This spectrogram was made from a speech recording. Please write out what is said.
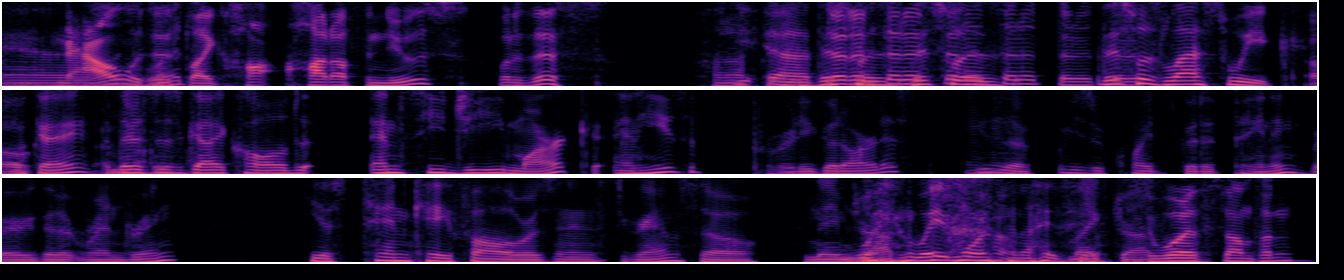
And now is this like hot hot off the news? What is this? Uh, this was this was this was last week. Oh, okay. Okay, there's cool. this guy called MCG Mark, and he's a pretty good artist. He's Mhm. a he's a quite good at painting, very good at rendering. He has 10k followers on Instagram, so name drop. way more than I do. Mic drop. Is worth something?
